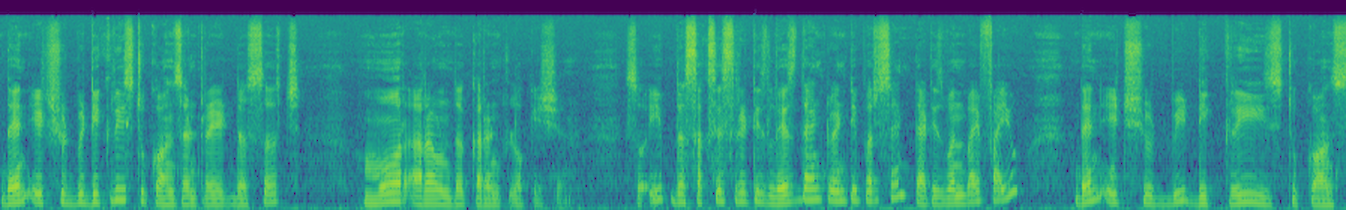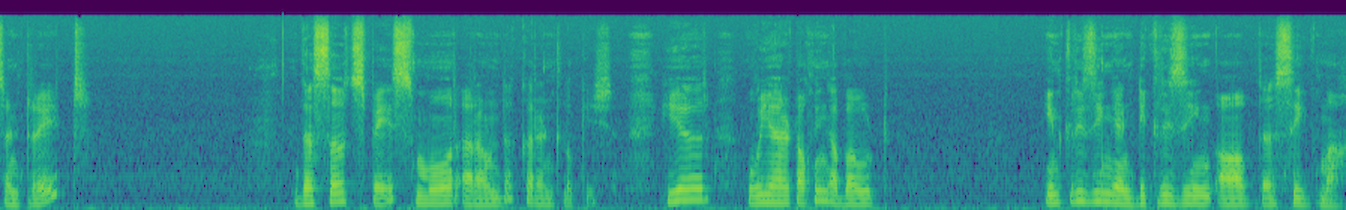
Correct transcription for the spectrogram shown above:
then it should be decreased to concentrate the search more around the current location. So if the success rate is less than 20% that is 1 by 5 then it should be decreased to concentrate the search space more around the current location. Here we are talking about increasing and decreasing of the sigma.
